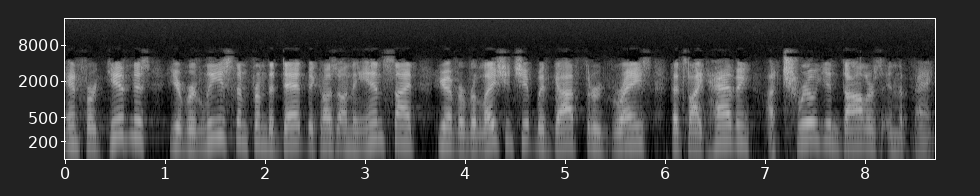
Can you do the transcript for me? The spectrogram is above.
In forgiveness, you release them from the debt because on the inside, you have a relationship with God through grace that's like having a trillion dollars in the bank.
